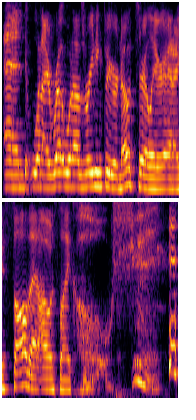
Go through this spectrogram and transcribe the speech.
And when I read, when I was reading through your notes earlier, and I saw that, I was like, "Oh shit!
